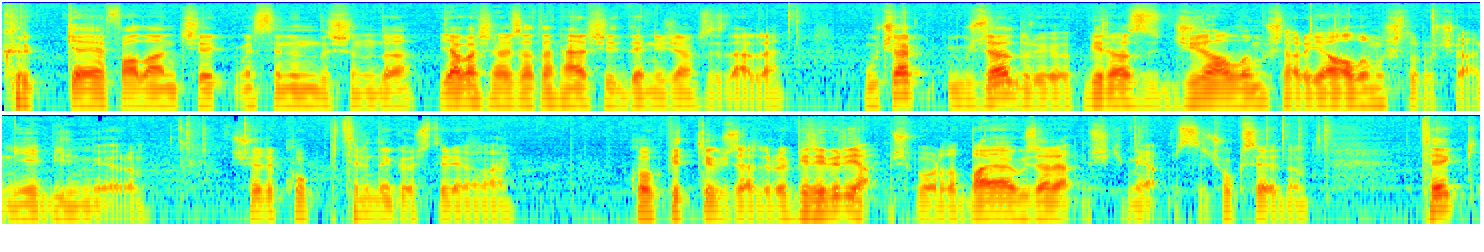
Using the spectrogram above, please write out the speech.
40G falan çekmesinin dışında. Yavaş yavaş zaten her şeyi deneyeceğim sizlerle. Uçak güzel duruyor. Biraz cilalamışlar, yağlamışlar uçağı. Niye bilmiyorum. Şöyle kokpitini de göstereyim hemen. Kokpit de güzel duruyor. Birebir yapmış bu arada. Bayağı güzel yapmış kim yapmışsa. Çok sevdim. Tek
